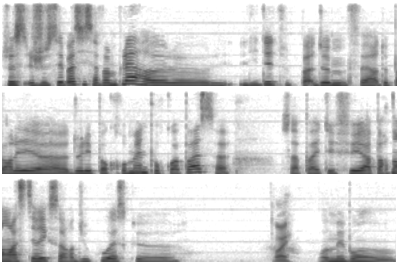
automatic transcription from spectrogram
Je, je sais pas si ça va me plaire. euh, L'idée de, de me faire de parler de l'époque romaine, pourquoi pas Ça ça n'a pas été fait à part dans Astérix. Alors du coup, est-ce que Ouais. mais bon,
